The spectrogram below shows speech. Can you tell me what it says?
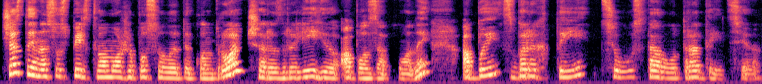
Частина суспільства може посилити контроль через релігію або закони, аби зберегти цю стару традицію.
